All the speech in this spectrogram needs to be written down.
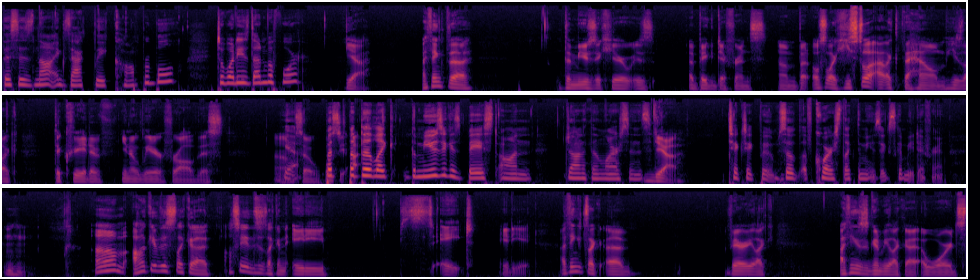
this is not exactly comparable to what he's done before. yeah, I think the the music here is a big difference. Um, but also like he's still at like the helm. He's like the creative, you know, leader for all of this. Um, yeah, So we'll but see. but the like the music is based on Jonathan Larson's yeah. Tick Tick Boom. So of course, like the music's gonna be different. Mm-hmm. Um, I'll give this like a. I'll say this is like an 88, 88. I think it's like a very like. I think this is gonna be like a awards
